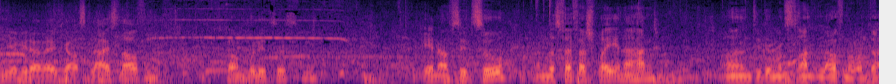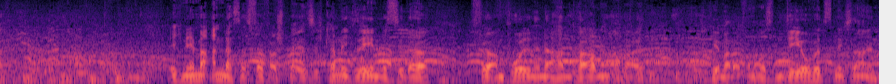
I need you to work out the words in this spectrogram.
Immer hier wieder welche aufs Gleis laufen, kommen Polizisten, gehen auf sie zu, haben das Pfefferspray in der Hand und die Demonstranten laufen runter. Ich nehme an, dass das Pfefferspray ist. Ich kann nicht sehen, was sie da für Ampullen in der Hand haben, aber ich gehe mal davon aus, ein Deo wird es nicht sein.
